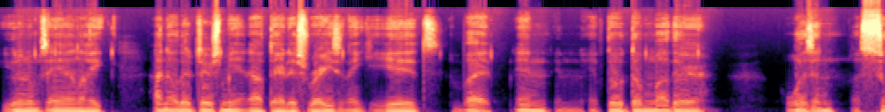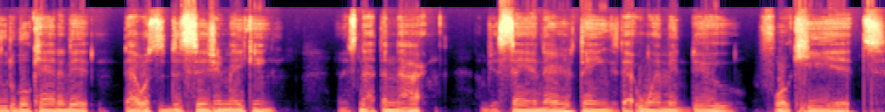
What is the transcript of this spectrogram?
You know what I'm saying? Like, I know that there's men out there that's raising their kids, but in, in if the, the mother wasn't a suitable candidate, that was the decision making, and it's not the knock. I'm just saying there are things that women do for kids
